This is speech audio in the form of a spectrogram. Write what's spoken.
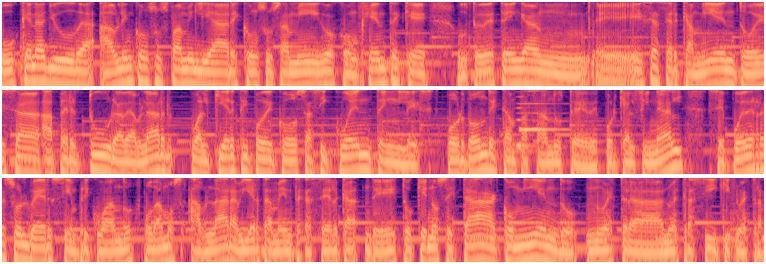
busquen ayuda, hablen con sus familiares, con sus amigos, con gente que ustedes tengan eh, ese acercamiento, esa apertura de hablar cualquier tipo de cosas y cuéntenles por dónde están pasando ustedes, porque al final se puede resolver siempre y cuando podamos hablar abiertamente acerca de esto que nos está comiendo nuestra, nuestra psiquis, nuestra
